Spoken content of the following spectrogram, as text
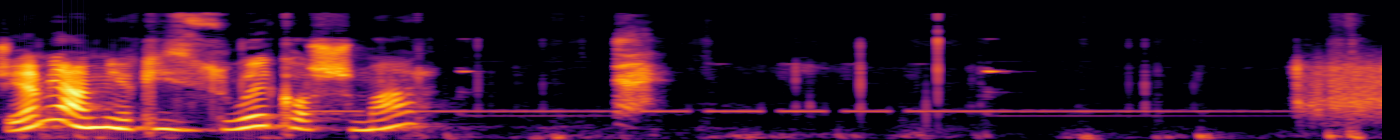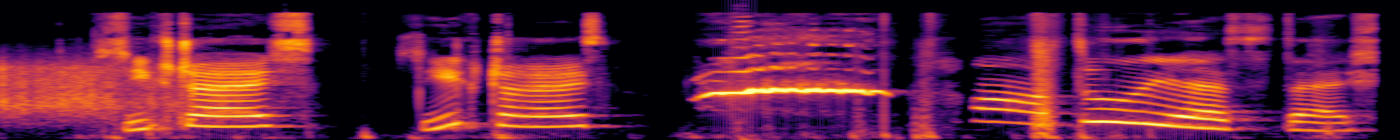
Czy ja miałam jakiś zły koszmar? Sick Chase! Chase! O, tu jesteś!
